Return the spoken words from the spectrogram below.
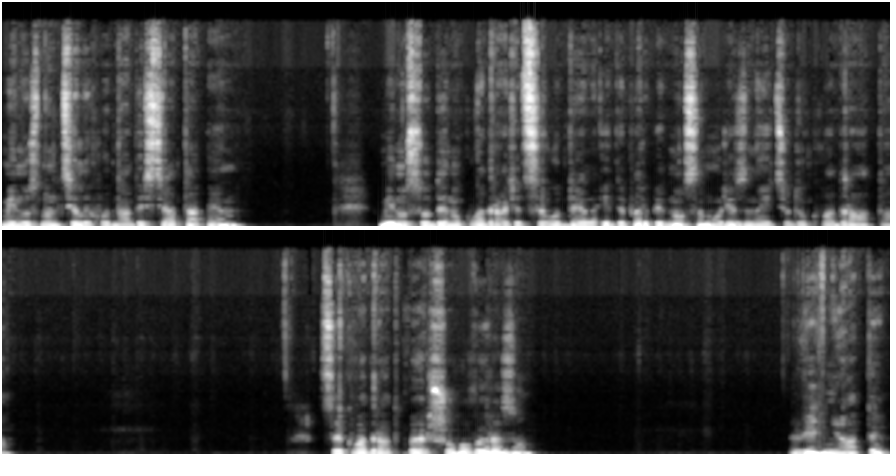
мінус 0,1 н. Мінус 1 у квадраті це 1, і тепер підносимо різницю до квадрата. Це квадрат першого виразу. Відняти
